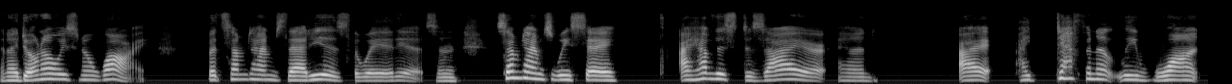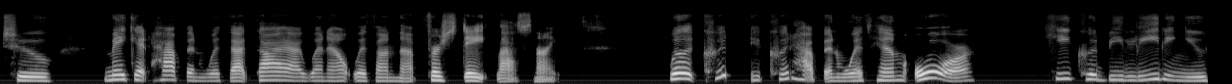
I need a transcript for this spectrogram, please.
And I don't always know why but sometimes that is the way it is. And sometimes we say, I have this desire and I I definitely want to make it happen with that guy I went out with on that first date last night. Well, it could it could happen with him or he could be leading you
